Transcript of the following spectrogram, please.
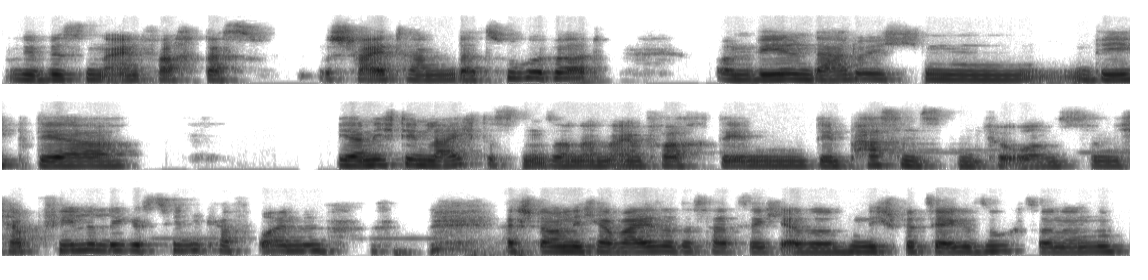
wir wissen einfach, dass Scheitern dazugehört und wählen dadurch einen Weg, der ja nicht den leichtesten, sondern einfach den, den passendsten für uns. Und ich habe viele Legastheniker-Freunde, erstaunlicherweise, das hat sich also nicht speziell gesucht, sondern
